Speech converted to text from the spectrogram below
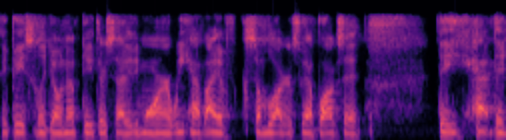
they basically don't update their site anymore. We have, I have some bloggers who have blogs that they have they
